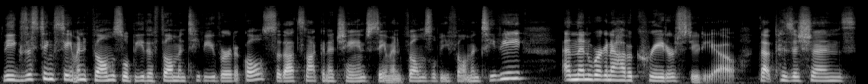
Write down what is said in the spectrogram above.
The existing statement films will be the film and TV vertical. So that's not going to change. Statement films will be film and TV. And then we're going to have a creator studio that positions,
